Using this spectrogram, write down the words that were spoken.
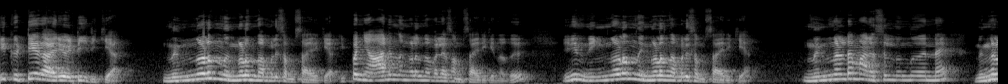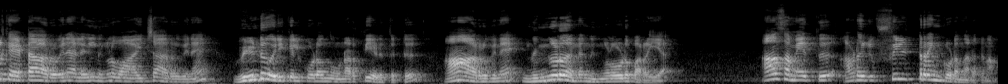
ഈ കിട്ടിയ കാര്യമായിട്ട് ഇരിക്കുക. നിങ്ങളും നിങ്ങളും തമ്മിൽ സംസാരിക്കുക. ഇപ്പം ഞാനും നിങ്ങളും തമ്മിലാണ് സംസാരിക്കുന്നത്. ഇനി നിങ്ങളും നിങ്ങളും തമ്മിൽ സംസാരിക്കുക. നിങ്ങളുടെ മനസ്സിൽ നിന്ന് തന്നെ നിങ്ങൾ കേട്ട അറിവിനെ അല്ലെങ്കിൽ നിങ്ങൾ വായിച്ച അറിവിനെ വീണ്ടും ഒരിക്കൽ കൂടെ ഒന്ന് ഉണർത്തിയെടുത്തിട്ട് ആ അറിവിനെ നിങ്ങൾ തന്നെ നിങ്ങളോട് പറയുക. ആ സമയത്ത് അവിടെ ഒരു ഫിൽട്ടറിങ് കൂടെ നടക്കണം.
